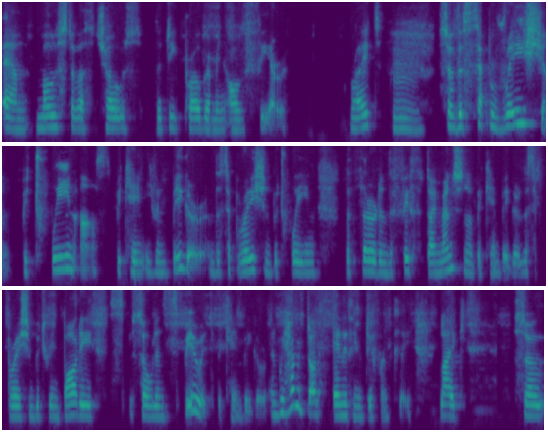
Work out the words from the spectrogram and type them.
And most of us chose the deprogramming of fear, right? Mm. So the separation between us became even bigger. And the separation between the third and the fifth dimensional became bigger. The separation between body, soul, and spirit became bigger. And we haven't done anything differently. Like, so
